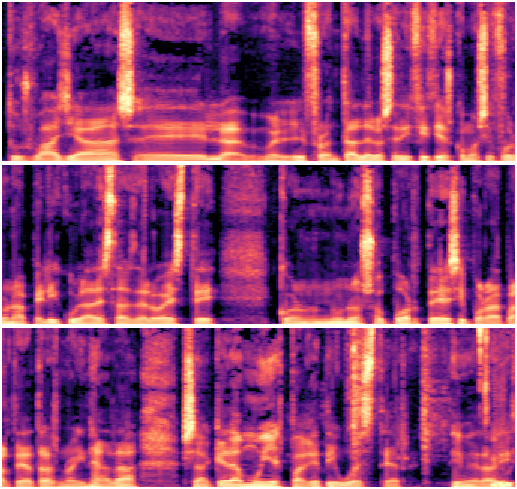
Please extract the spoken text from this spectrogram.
tus vallas, eh, el frontal de los edificios como si fuera una película de estas del oeste con unos soportes y por la parte de atrás no hay nada. O sea, queda muy spaghetti western. Dime, David.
